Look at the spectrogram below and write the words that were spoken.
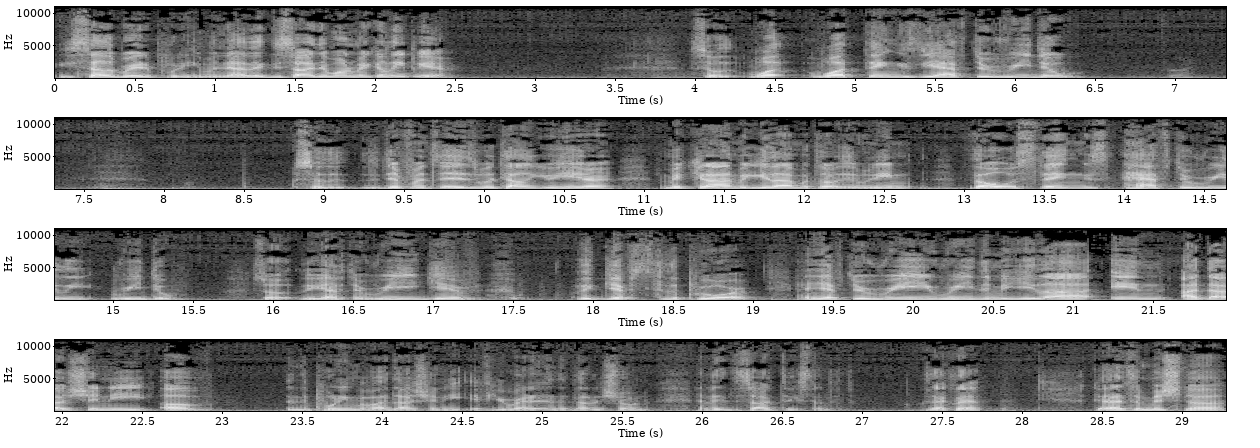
you celebrated Purim, and now they decide they want to make a leap year. So what what things do you have to redo? Right. So the, the difference is we're telling you here, Mikra Megillah those things have to really redo. So you have to re-give the gifts to the poor, and you have to re-read the Megillah in Adar Sheni of in the Purim of Adar Sheni if you read it in the Adar Rishon and they decide to extend it. Is that clear? Okay, that's a Mishnah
